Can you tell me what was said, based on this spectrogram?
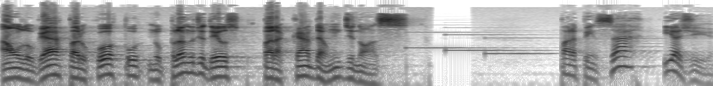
Há um lugar para o corpo no plano de Deus para cada um de nós. Para pensar e agir.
